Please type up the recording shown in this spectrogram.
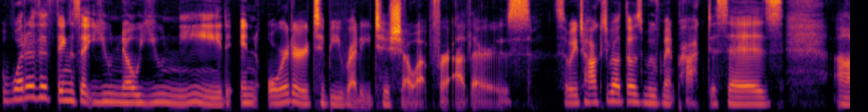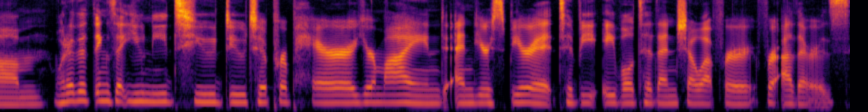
what are the things that you know you need in order to be ready to show up for others? So, we talked about those movement practices. Um, what are the things that you need to do to prepare your mind and your spirit to be able to then show up for, for others?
